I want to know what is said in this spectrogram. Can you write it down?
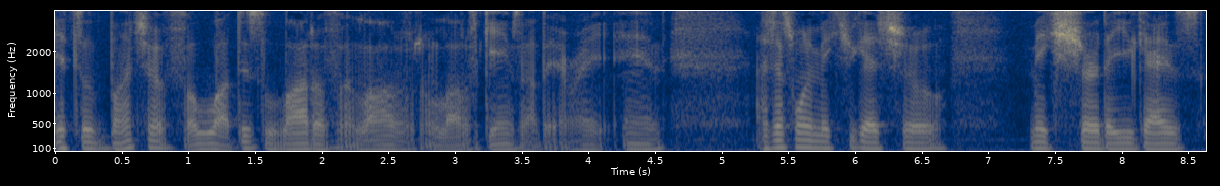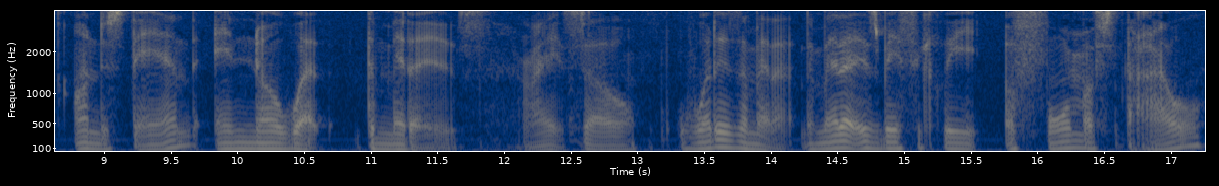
it's a bunch of a lot there's a lot of a lot of a lot of games out there right and I just want to make you guys show make sure that you guys understand and know what the meta is, right? So, what is a meta? The meta is basically a form of style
